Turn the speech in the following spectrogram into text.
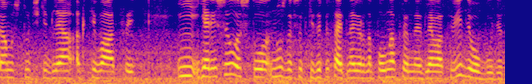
там штучки для активации. И я решила, что нужно все-таки записать, наверное, полноценное для вас видео будет.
